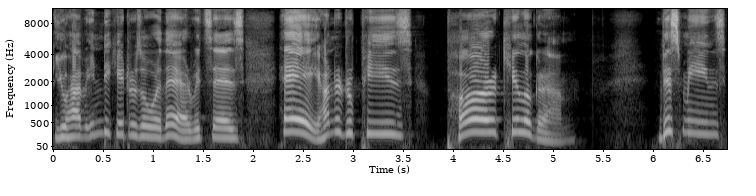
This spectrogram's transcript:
you have indicators over there which says, hey, 100 rupees per kilogram. This means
